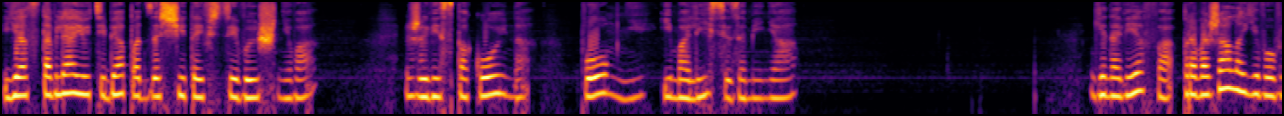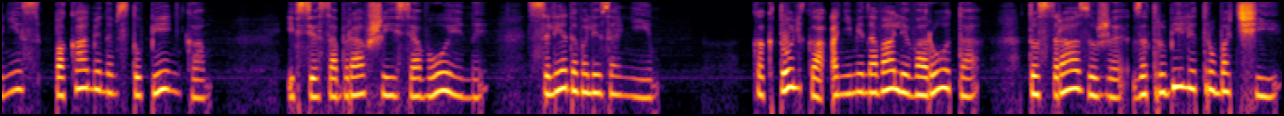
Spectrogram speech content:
я оставляю тебя под защитой Всевышнего. Живи спокойно, помни и молись за меня. Геновефа провожала его вниз по каменным ступенькам, и все собравшиеся воины следовали за ним. Как только они миновали ворота, то сразу же затрубили трубачи,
